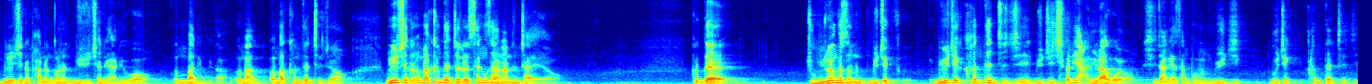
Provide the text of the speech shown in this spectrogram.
뮤지션을 파는 거는 뮤지션이 아니고 음반입니다. 음악 음악 컨텐츠죠. 뮤지션은 음악 컨텐츠를 생산하는 자예요. 근데 중요한 것은 music music 컨텐츠지 뮤지션이 아니라고요. 시장의 상품은 music music 컨텐츠지.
